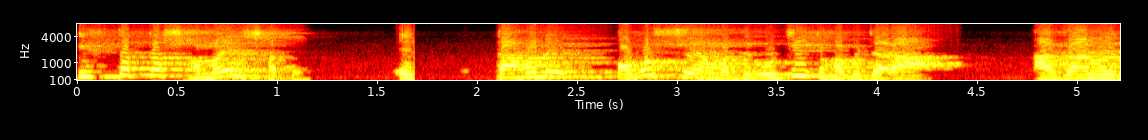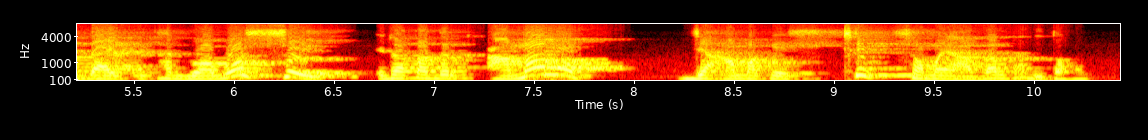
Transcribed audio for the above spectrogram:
ইফতারটা সময়ের সাথে। তাহলে অবশ্যই আমাদের উচিত হবে যারা আজানের দায়িত্বে থাকবে, অবশ্যই এটা তাদের আমানত যে আমাকে ঠিক সময়ে আজানটা দিতে হবে।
